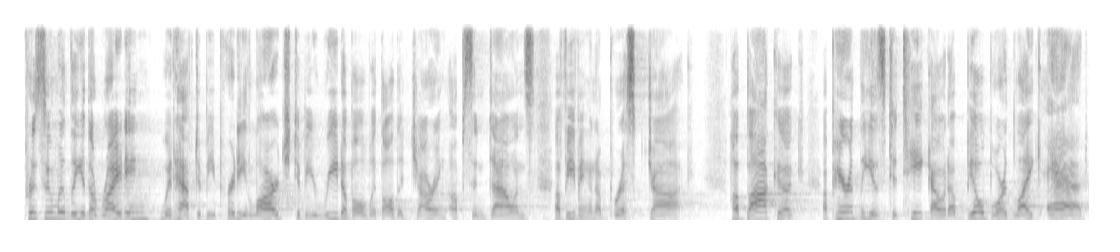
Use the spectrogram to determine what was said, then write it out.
Presumably, the writing would have to be pretty large to be readable with all the jarring ups and downs of even a brisk jog. Habakkuk apparently is to take out a billboard like ad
